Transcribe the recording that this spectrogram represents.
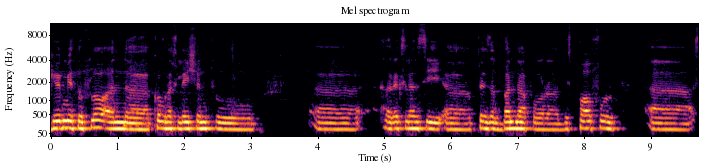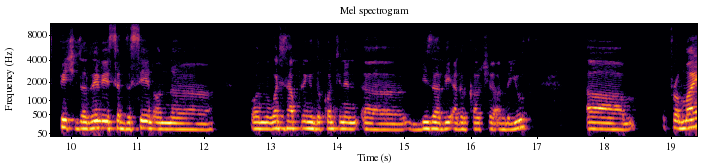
giving me the floor and uh, congratulations to uh, Her Excellency uh, President Banda for uh, this powerful speech that really set the scene on on what is happening in the continent vis-a-vis -vis agriculture and the youth. Um, from my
